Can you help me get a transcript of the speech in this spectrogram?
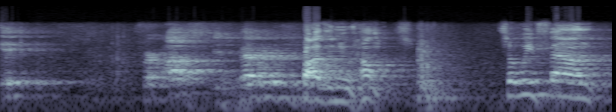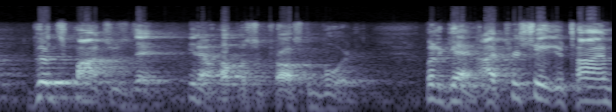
it, for us, is better to buy the new helmets. So we found good sponsors that, you know, help us across the board. But again, I appreciate your time.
